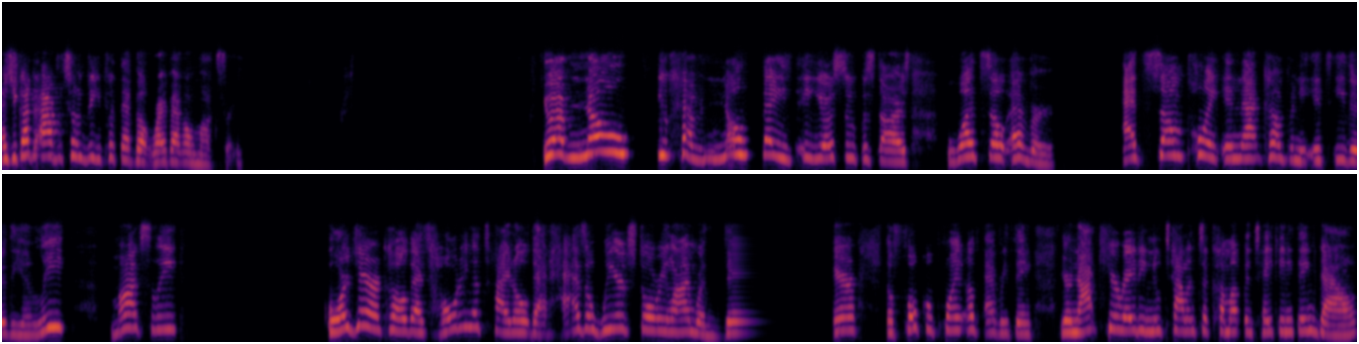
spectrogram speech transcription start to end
as you got the opportunity, you put that belt right back on Moxley. You have no, you have no faith in your superstars whatsoever. At some point in that company, it's either the elite, Moxley, or Jericho that's holding a title that has a weird storyline where they're they're the focal point of everything. You're not curating new talent to come up and take anything down.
